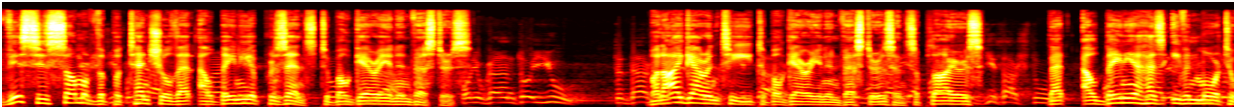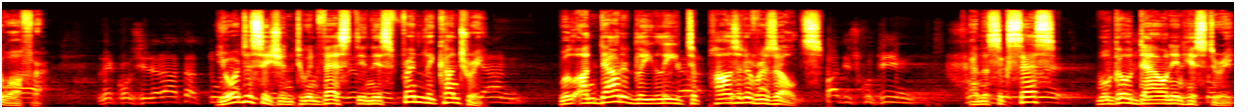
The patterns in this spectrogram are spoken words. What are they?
This is some of the potential that Albania presents to Bulgarian investors. But I guarantee to Bulgarian investors and suppliers that Albania has even more to offer. Your decision to invest in this friendly country will undoubtedly lead to positive results, and the success will go down in history.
